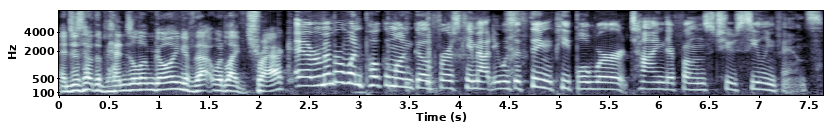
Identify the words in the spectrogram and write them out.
and just have the pendulum going. If that would like track. I remember when Pokemon Go first came out, it was a thing. People were tying their phones to ceiling fans.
